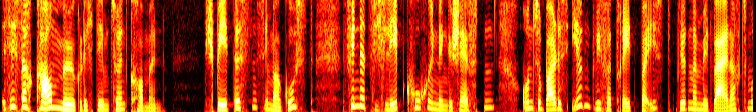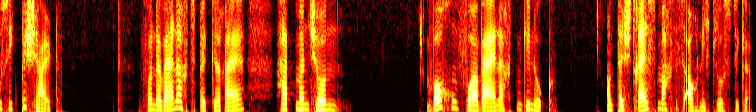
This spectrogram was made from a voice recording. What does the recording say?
Es ist auch kaum möglich, dem zu entkommen. Spätestens im August findet sich Lebkuchen in den Geschäften und sobald es irgendwie vertretbar ist, wird man mit Weihnachtsmusik beschallt. Von der Weihnachtsbäckerei hat man schon Wochen vor Weihnachten genug. Und der Stress macht es auch nicht lustiger.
